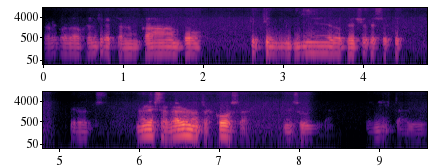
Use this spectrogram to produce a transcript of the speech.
He recordado gente que está en un campo, que tiene miedo, que yo qué sé qué. Pero no les cerraron otras cosas en su vida, en esta vida.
